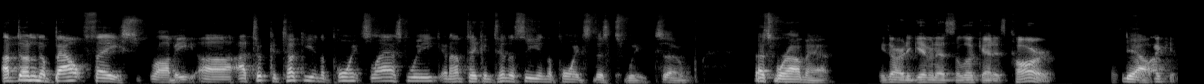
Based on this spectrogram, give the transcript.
I've done an about face, Robbie. Uh, I took Kentucky in the points last week, and I'm taking Tennessee in the points this week. So that's where I'm at. He's already given us a look at his card. Yeah, I like it.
